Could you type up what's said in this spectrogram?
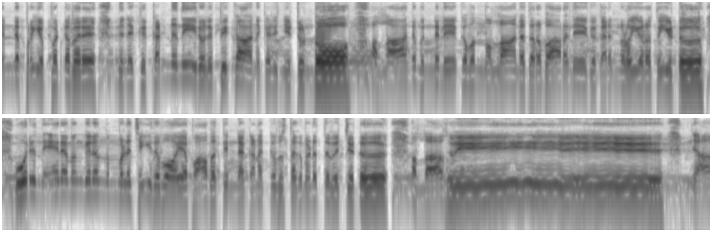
എന്റെ പ്രിയപ്പെട്ടവരെ നിനക്ക് കണ്ണുനീരൊലിപ്പിക്കാൻ കഴിഞ്ഞിട്ടുണ്ടോ? അള്ളാന്റെ മുന്നിലേക്ക് വന്ന് അള്ളാന്റെ ദർബാറിലേക്ക് കരങ്ങൾ ഉയർത്തിയിട്ട് ഒരു നേരമെങ്കിലും നമ്മൾ ചെയ്തു പോയ പാപത്തിന്റെ കണക്ക് പുസ്തകം എടുത്തു വെച്ചിട്ട് അള്ളാഹുവേ ഞാൻ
